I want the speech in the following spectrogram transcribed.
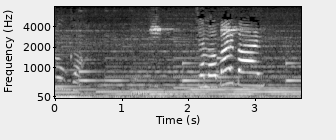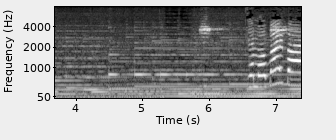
लूँगा। bye-bye.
